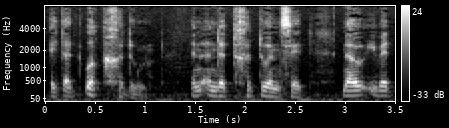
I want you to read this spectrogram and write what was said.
het dit ook gedoen en in dit getoon het. Nou, jy weet,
